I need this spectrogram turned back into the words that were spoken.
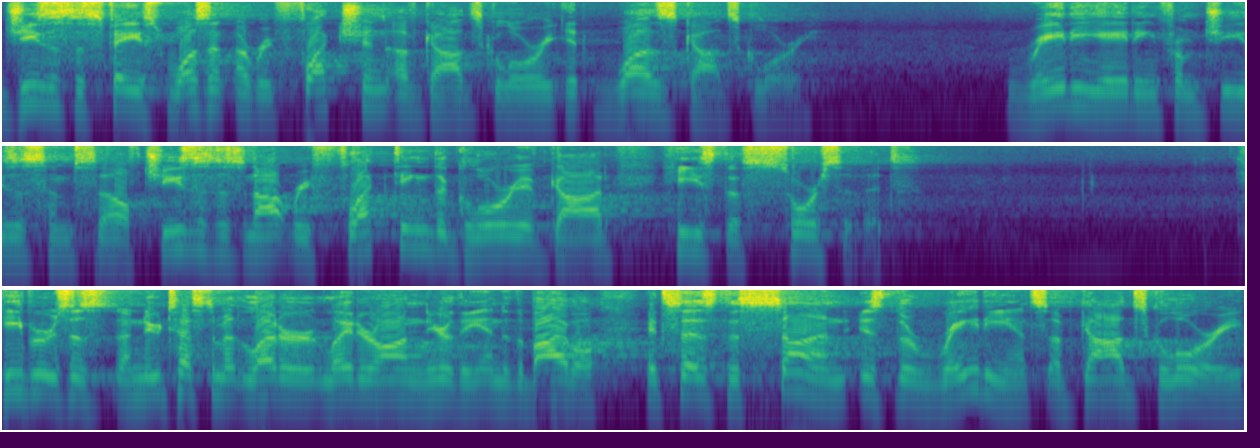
Jesus' face wasn't a reflection of God's glory, it was God's glory radiating from Jesus himself. Jesus is not reflecting the glory of God, he's the source of it. Hebrews is a New Testament letter later on near the end of the Bible. It says the Son is the radiance of God's glory,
